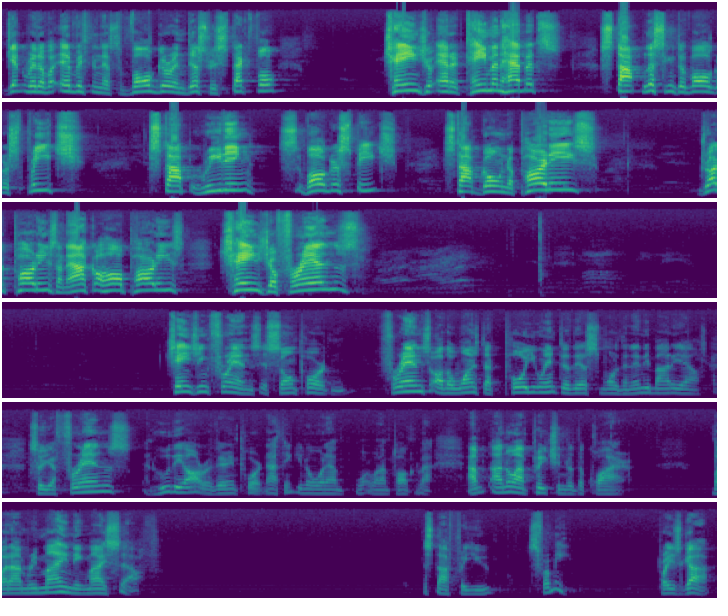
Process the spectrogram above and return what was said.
Get rid of everything that's vulgar and disrespectful. Change your entertainment habits. Stop listening to vulgar speech. Stop reading vulgar speech. Stop going to parties, drug parties, and alcohol parties. Change your friends. Changing friends is so important. Friends are the ones that pull you into this more than anybody else. So your friends and who they are are very important. I think you know what I'm, what I'm talking about. I'm, I know I'm preaching to the choir, but I'm reminding myself it's not for you, it's for me. Praise God.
